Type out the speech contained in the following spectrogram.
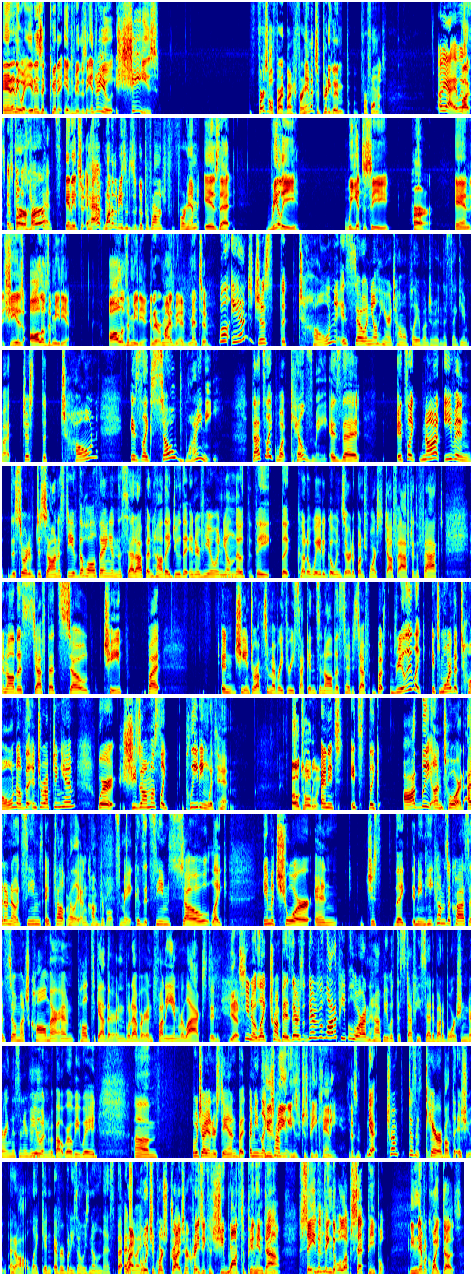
And anyway, it is a good interview. There's the interview. She's first of all for for him, it's a pretty good performance. oh yeah, it was but as good for her, and it's have one of the reasons it's a good performance for him is that really we get to see her, and she is all of the media, all of the media, and it reminds me. I meant to. Well, and just the tone is so, and you'll hear Tom will play a bunch of it in a second, but just the tone is like so whiny. That's like what kills me is that it's like not even the sort of dishonesty of the whole thing and the setup and how they do the interview, and you'll mm-hmm. note that they like cut away to go insert a bunch more stuff after the fact and all this stuff that's so cheap, but and she interrupts him every three seconds and all this type of stuff. But really, like, it's more the tone of the interrupting him where she's almost like pleading with him. Oh, totally. and it's it's like oddly untoward. I don't know. It seems it felt really uncomfortable to me because it seems so like immature and just like I mean he comes across as so much calmer and pulled together and whatever and funny and relaxed and Yes. you know like Trump is there's there's a lot of people who are unhappy with the stuff he said about abortion during this interview Mm-hmm. and about Roe v Wade um which I understand but I mean like he's Trump, being he's just being canny. He doesn't yeah, Trump doesn't care about the issue at all. Like, and everybody's always known this. But anyway, Right, which of course drives her crazy because she wants to pin him down. Say Mm-hmm. the thing that will upset people, and he never quite does.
